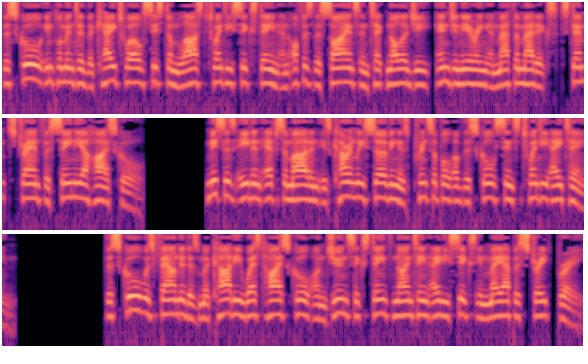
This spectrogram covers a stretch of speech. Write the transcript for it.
The school implemented the K-12 system last 2016 and offers the Science and Technology, Engineering and Mathematics STEM strand for senior high school. Mrs. Eden F. Samadhan is currently serving as principal of the school since 2018. The school was founded as Makati West High School on June 16, 1986 in Mayappa Street, Bri.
